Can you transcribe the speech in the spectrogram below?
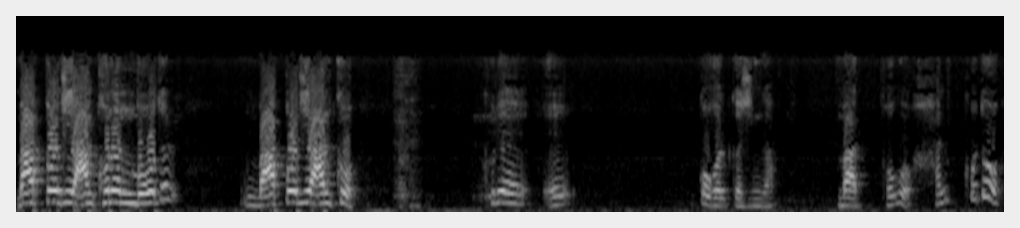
맛보지 않고는 뭐들 맛보지 않고 그래 꼭할 것인가? 맛보고 할 것도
